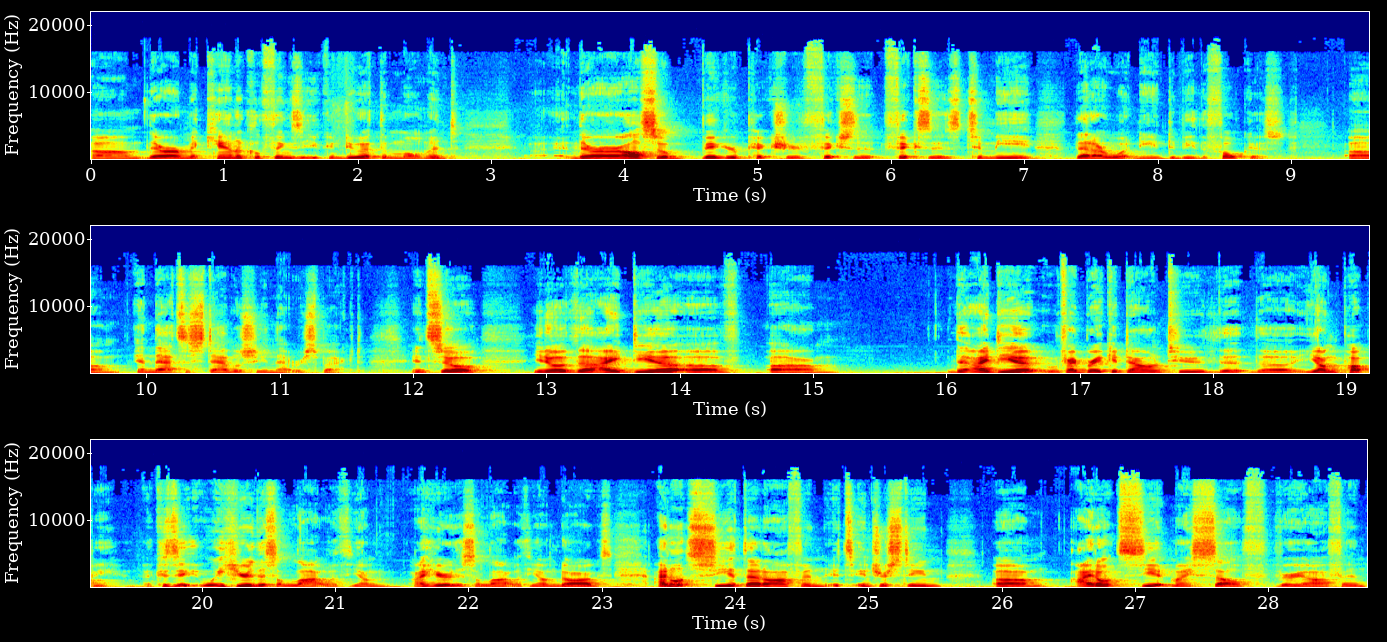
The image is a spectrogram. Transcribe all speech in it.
um, there are mechanical things that you can do at the moment there are also bigger picture fixes, fixes to me that are what need to be the focus, um, and that's establishing that respect. And so, you know, the idea of um, the idea, if I break it down to the the young puppy, because we hear this a lot with young. I hear this a lot with young dogs. I don't see it that often. It's interesting. Um, I don't see it myself very often.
